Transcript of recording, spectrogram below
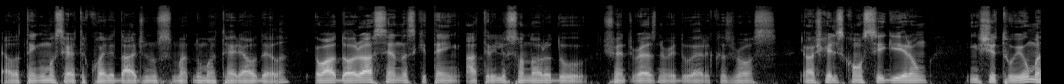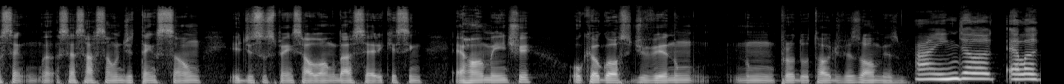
ela tem uma certa qualidade no, no material dela. Eu adoro as cenas que tem a trilha sonora do Trent Reznor e do Atticus Ross. Eu acho que eles conseguiram instituir uma, sen uma sensação de tensão e de suspense ao longo da série que, assim, é realmente o que eu gosto de ver num, num produto audiovisual mesmo. A Índia, ela, ela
